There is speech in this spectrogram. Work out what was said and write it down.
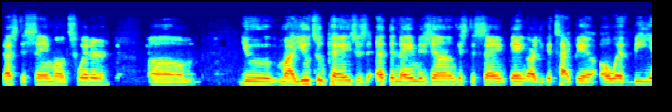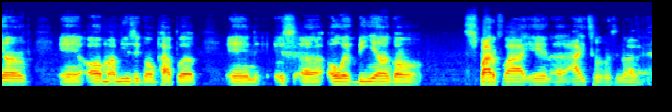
That's the same on Twitter. Um, you my YouTube page is at the name is Young. It's the same thing. Or you could type in OFB Yung, and all my music gonna pop up. And it's uh OFB Yung on Spotify and uh, iTunes and all that.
